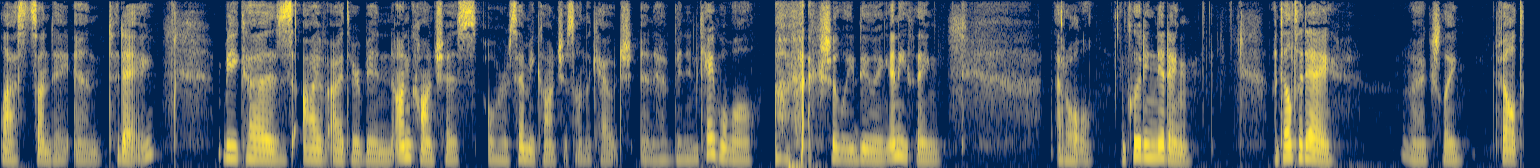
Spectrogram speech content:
last Sunday and today because I've either been unconscious or semi conscious on the couch and have been incapable of actually doing anything at all, including knitting. Until today, I actually felt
